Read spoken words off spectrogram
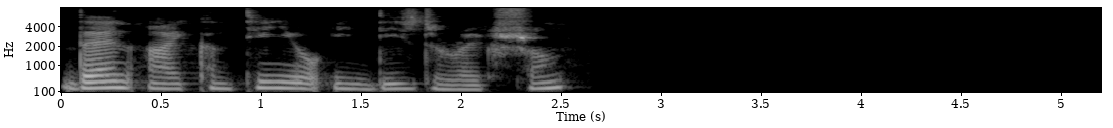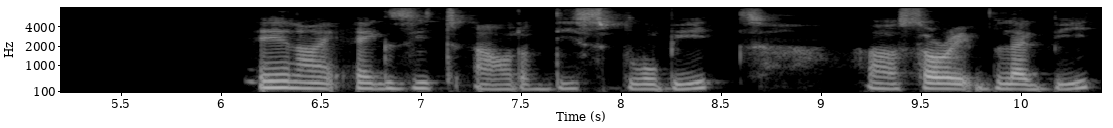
Then I continue in this direction. And I exit out of this blue bead uh, sorry black bead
